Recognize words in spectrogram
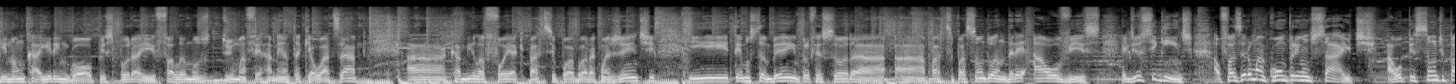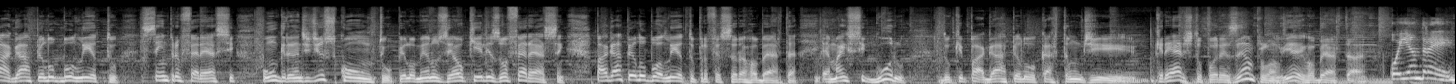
e não cair em golpes por aí. Falamos de uma ferramenta que é o WhatsApp. A Camila foi a que participou agora com a gente e temos também, professora, a participação do André Alves. Ele diz o seguinte: ao fazer uma compra em um site, a opção de pagar pelo boleto sempre oferece um grande desconto, pelo menos é o que eles oferecem. Pagar pelo boleto, professora Roberta, é mais seguro do que pagar pelo cartão de crédito, por exemplo? E aí, Roberta? Oi, André.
